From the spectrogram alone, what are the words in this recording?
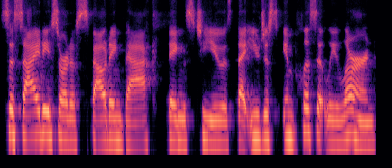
Society sort of spouting back things to you that you just implicitly learned.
